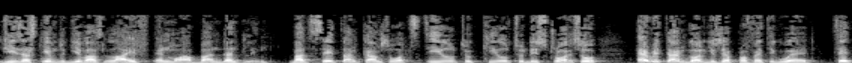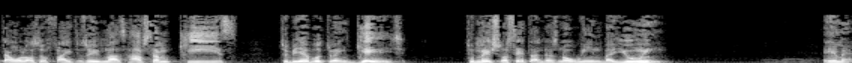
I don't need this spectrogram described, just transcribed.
Jesus came to give us life and more abundantly, but Satan comes to what? Steal, to kill, to destroy. So every time God gives you a prophetic word, Satan will also fight you. So you must have some keys to be able to engage to make sure Satan does not win, but you win. Amen.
